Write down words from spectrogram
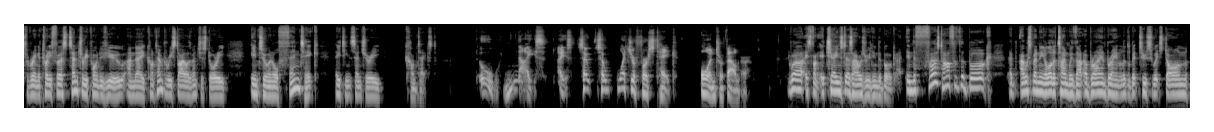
to bring a 21st century point of view and a contemporary style adventure story into an authentic 18th century context. Oh, nice. Nice. So so what's your first take on Trafalgar? Well, it's funny. It changed as I was reading the book. In the first half of the book, I was spending a lot of time with that O'Brian brain, a little bit too switched on.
